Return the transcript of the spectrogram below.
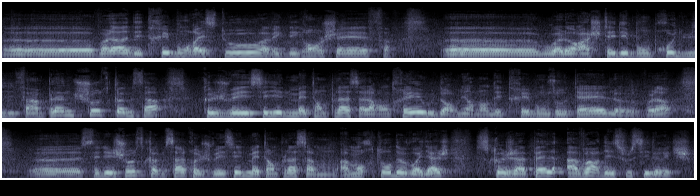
voilà, des très bons restos avec des grands chefs, ou alors acheter des bons produits, enfin plein de choses comme ça que je vais essayer de mettre en place à la rentrée ou dormir dans des très bons hôtels, voilà. Euh, c'est des choses comme ça que je vais essayer de mettre en place à mon, retour de voyage, ce que j'appelle avoir des soucis de riche.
